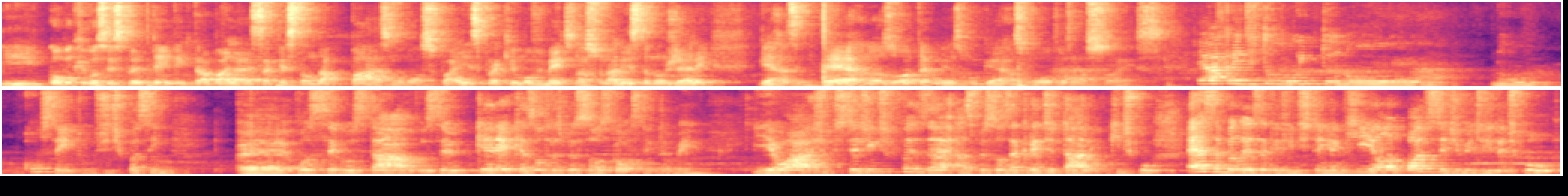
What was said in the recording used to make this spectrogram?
E como que vocês pretendem trabalhar essa questão da paz no nosso país para que o movimento nacionalista não gere guerras internas ou até mesmo guerras com outras nações? Eu acredito muito no, no conceito de tipo assim, é, você gostar, você querer que as outras pessoas gostem também. E eu acho que se a gente fizer as pessoas acreditarem que, tipo, essa beleza que a gente tem aqui, ela pode ser dividida. Tipo,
